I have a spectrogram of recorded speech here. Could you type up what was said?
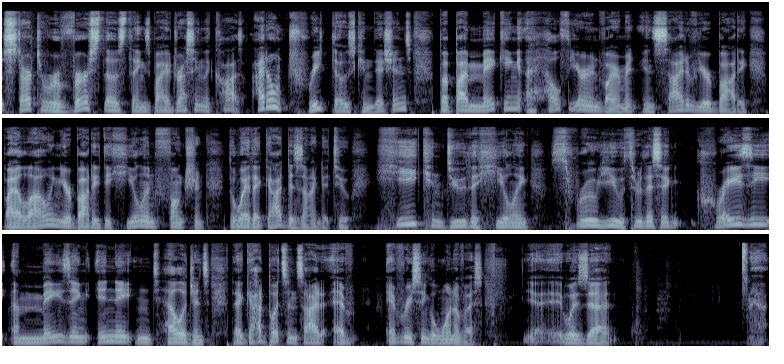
start to reverse those things by addressing the cause. I don't treat those conditions, but by making a healthier environment inside of your body, by allowing your body to heal and function the way that God designed it to, He can do the healing through you, through this crazy, amazing, innate intelligence that God puts inside every, every single one of us. Yeah, it was. Uh,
